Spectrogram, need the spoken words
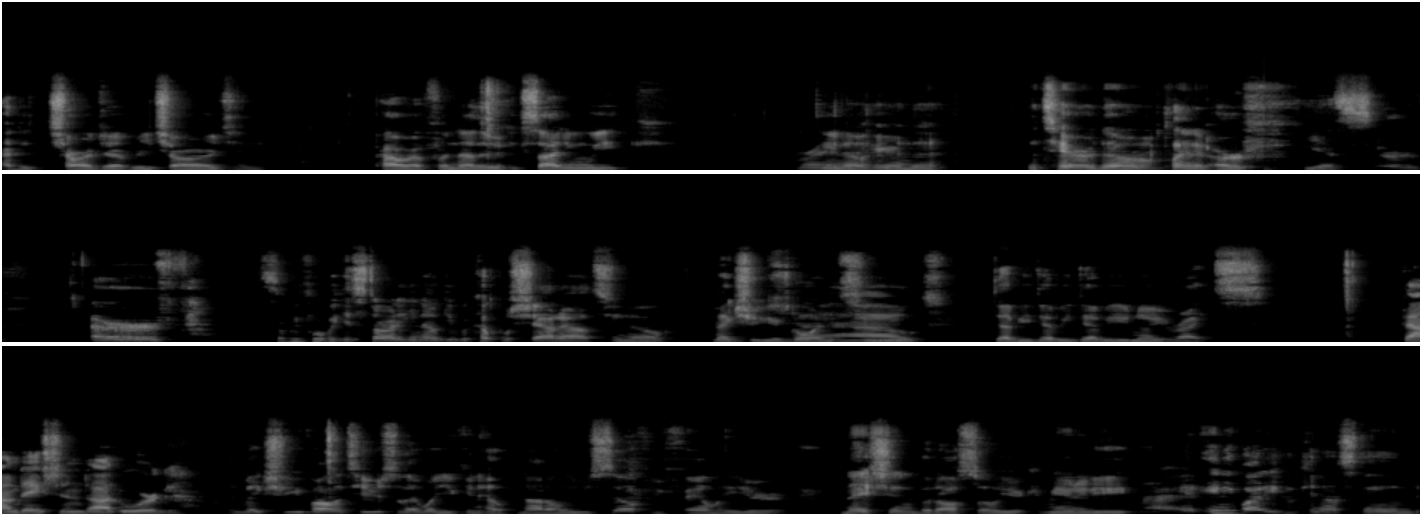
had to charge up, recharge, and power up for another exciting week. Right. You know, here in the the Terra Dome, planet Earth. Yes, Earth. Earth. So before we get started, you know, give a couple shout outs, you know, make sure you're going to Shout. www.knowyourrights Foundation.org. and make sure you volunteer so that way you can help not only yourself, your family, your nation, but also your community and anybody who cannot stand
